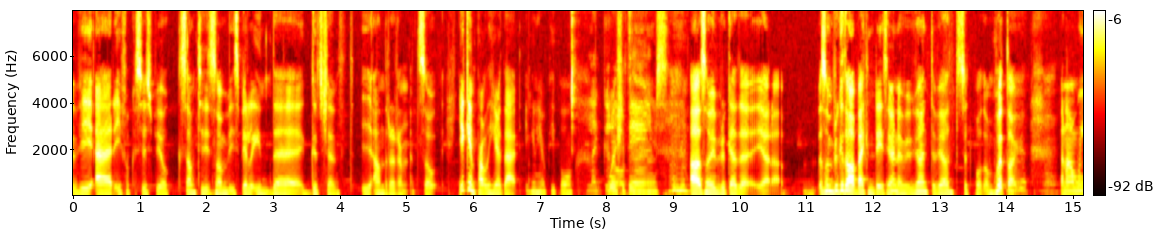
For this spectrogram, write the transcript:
vi är i Folkets Husby och samtidigt som vi spelar in the gudstjänst i andra rummet. So you can probably hear that. You can hear people Like times. Ja, som vi brukade göra. Som vi brukade ha back in the days. Jag vet inte, vi, har inte, vi har inte stött på dem på ett tag. Mm, mm. But now we,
